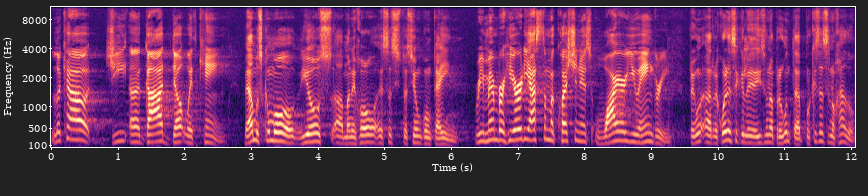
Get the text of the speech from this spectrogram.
Look how G, uh, God dealt with Cain. Veamos cómo Dios ah, manejó esa situación con Caín. Remember, he already asked him a question is, why are you angry? Pregu- ah, recuérdense que le hizo una pregunta, ¿por qué estás enojado?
